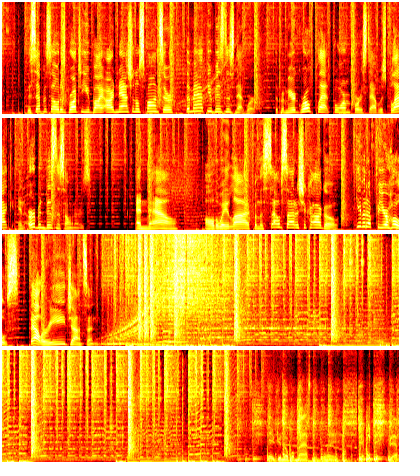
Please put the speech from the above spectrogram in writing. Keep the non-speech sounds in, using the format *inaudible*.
This episode is brought to you by our national sponsor, the Matthew Business Network, the premier growth platform for established black and urban business owners. And now, all the way live from the south side of Chicago, give it up for your host, Valerie Johnson. Thinking of a master plan. Death,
